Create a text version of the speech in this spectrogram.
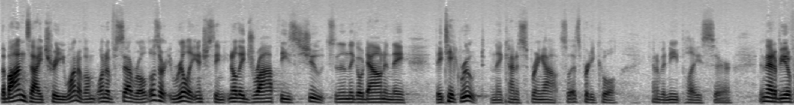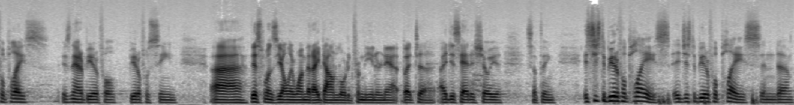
The bonsai tree, one of them, one of several. Those are really interesting. You know, they drop these shoots, and then they go down and they they take root and they kind of spring out. So that's pretty cool. Kind of a neat place there. Isn't that a beautiful place? Isn't that a beautiful, beautiful scene? Uh, this one's the only one that I downloaded from the internet, but uh, I just had to show you something. It's just a beautiful place. It's just a beautiful place. And um,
